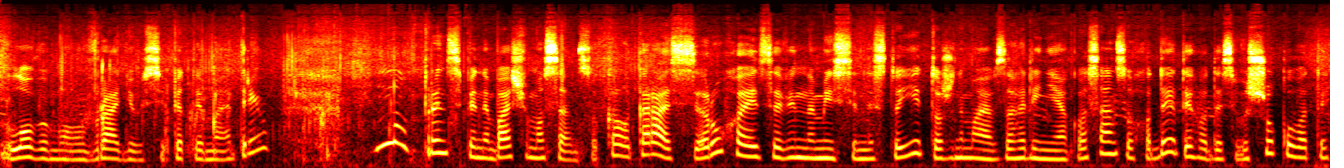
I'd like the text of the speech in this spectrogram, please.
ловимо в радіусі 5 метрів. Ну, в принципі, не бачимо сенсу. Карась рухається, він на місці не стоїть, тож немає взагалі ніякого сенсу ходити, його десь вишукувати.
